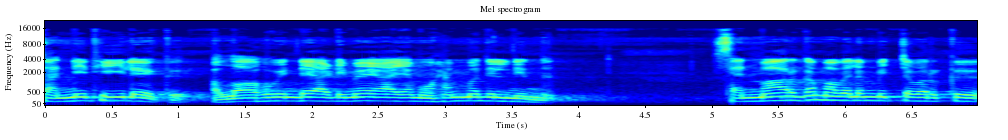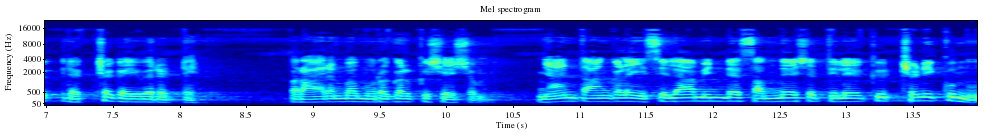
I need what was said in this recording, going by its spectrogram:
സന്നിധിയിലേക്ക് അള്ളാഹുവിന്റെ അടിമയായ മുഹമ്മദിൽ നിന്ന് സന്മാർഗം അവലംബിച്ചവർക്ക് രക്ഷ കൈവരട്ടെ. പ്രാരംഭ മുറകൾക്ക് ശേഷം ഞാൻ താങ്കളെ ഇസ്ലാമിന്റെ സന്ദേശത്തിലേക്ക് ക്ഷണിക്കുന്നു.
